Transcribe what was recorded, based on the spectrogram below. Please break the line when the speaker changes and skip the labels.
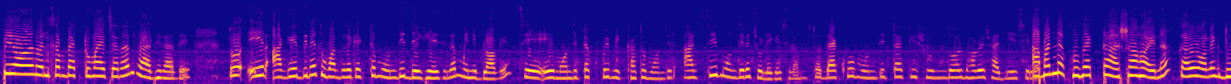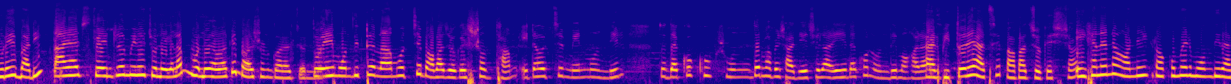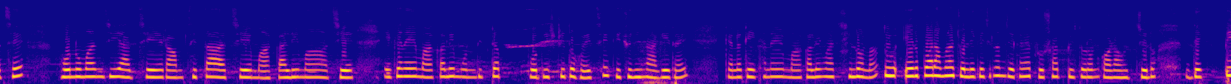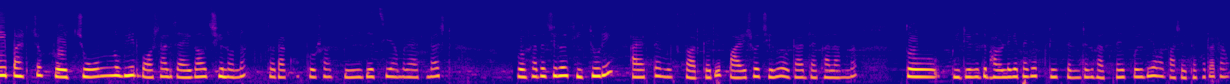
Everyone welcome back to my channel Radhe Radhe. তো এর আগের দিনে তোমাদেরকে একটা মন্দির দেখিয়েছিলাম মিনি ব্লগে যে এই মন্দিরটা খুবই বিখ্যাত মন্দির। আজ সেই মন্দিরে চলে গেছিলাম। তো দেখো মন্দিরটা কি সুন্দরভাবে সাজিয়েছিল আমার না খুব একটা আশা হয় না কারণ অনেক দূরেই বাড়ি। তাই আজ ফ্রেন্ডরা মিলে চলে গেলাম ভোলে বাবাকে দর্শন করার জন্য। তো এই মন্দিরটার নাম হচ্ছে বাবা যোগেশ্বর ধাম এটা হচ্ছে মেন মন্দির। তো দেখো খুব সুন্দরভাবে সাজিয়েছিল। আর এই দেখো নন্দী মহারাজ। আর ভিতরে আছে বাবা যোগেশ্বর। এইখানে না অনেক রকমের মন্দির আছে। হনুমানজি আছে রামসীতা আছে, মা কালী মা আছে। এখানে মা কালী মন্দিরটা প্রতিষ্ঠিত হয়েছে কিছুদিন আগেটাই কেন কি এখানে মা কালী মা ছিল না। তো এরপর আমরা চলে গেছিলাম যেখানে প্রসাদ বিতরণ করা হচ্ছিল। দেখতেই পারছ, প্রচণ্ড ভিড়, বসার জায়গাও ছিল না। তো দেখো, প্রসাদ পেয়ে গেছি আমরা অ্যাট লাস্ট প্রসাদে ছিল খিচুড়ি আর একটা মিক্স তরকারি, পায়েসও ছিল, ওটা আর দেখালাম না। তো ভিডিও যদি ভালো লেগে থাকে প্লিজ চ্যানেলটাকে সাবস্ক্রাইব করে দিয়ে আমার পাশে থাকো, টাটা।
